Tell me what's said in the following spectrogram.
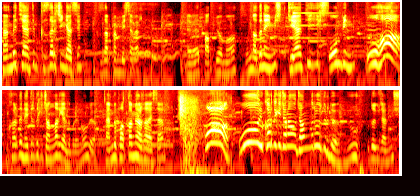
Pembe TNT kızlar için gelsin. Kızlar pembeyi sever. Evet patlıyor mu? Bunun adı neymiş? TNT X 10.000 mi? Oha! Yukarıda Nether'daki canlılar geldi buraya ne oluyor? Pembe patlamıyor arkadaşlar. Oo! Oo yukarıdaki canavar canlıları öldürdü. Yuh bu da güzelmiş.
